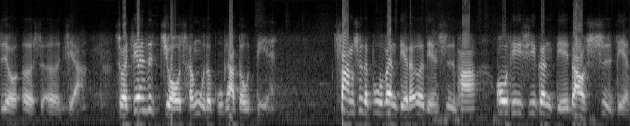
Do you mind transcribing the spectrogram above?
只有二十二家，所以今天是九成五的股票都跌。上市的部分跌了二点四趴，OTC 更跌到四点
